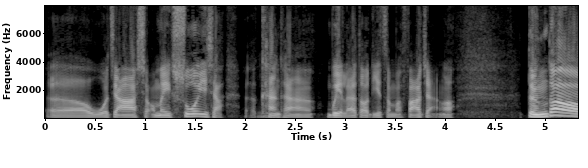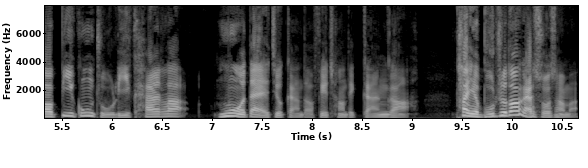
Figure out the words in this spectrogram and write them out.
呃我家小妹说一下，呃，看看未来到底怎么发展啊。等到毕公主离开了，末代就感到非常的尴尬。他也不知道该说什么，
